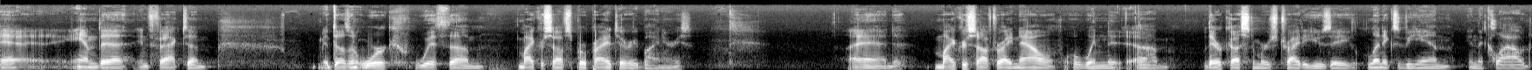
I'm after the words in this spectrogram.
uh, and in fact, um, it doesn't work with um, Microsoft's proprietary binaries. And Microsoft right now, when um, their customers try to use a Linux VM in the cloud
